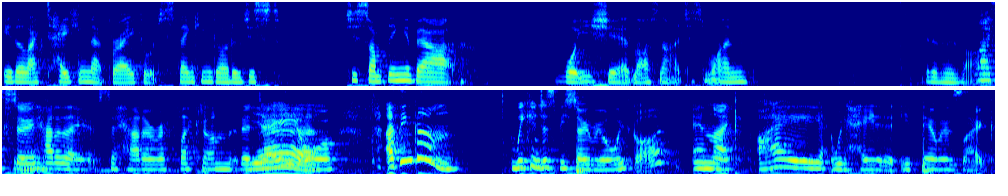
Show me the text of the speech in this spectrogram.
either like taking that break or just thanking God or just just something about what you shared last night just one bit of advice Like so, Yeah. how do they? So how to reflect on their day, or I think um we can just be so real with God, and like I would hate it if there was like.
